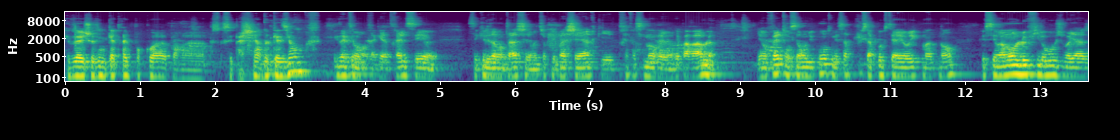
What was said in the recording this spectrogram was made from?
Et vous avez choisi une 4L pourquoi? Euh, Parce que c'est pas cher d'occasion. Exactement, la 4L, c'est euh, c'est que les avantages. C'est la voiture qui est pas chère, qui est très facilement ré- réparable. Et en fait, on s'est rendu compte, mais ça plus a posteriori que maintenant, que c'est vraiment le fil rouge du voyage.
